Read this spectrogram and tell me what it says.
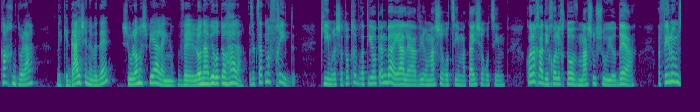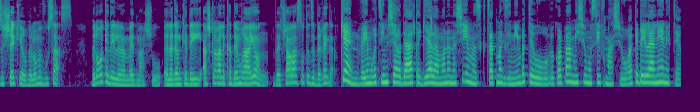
כך גדולה, וכדאי שנוודא שהוא לא משפיע עלינו, ולא נעביר אותו הלאה. זה קצת מפחיד, כי עם רשתות חברתיות אין בעיה להעביר מה שרוצים, מתי שרוצים. כל אחד יכול לכתוב משהו שהוא יודע, אפילו אם זה שקר ולא מבוסס. ולא רק כדי ללמד משהו, אלא גם כדי אשכרה לקדם רעיון, ואפשר לעשות את זה ברגע. כן, ואם רוצים שההודעה תגיע להמון אנשים, אז קצת מגזימים בתיאור, וכל פעם מישהו מוסיף משהו, רק כדי לעניין יותר.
